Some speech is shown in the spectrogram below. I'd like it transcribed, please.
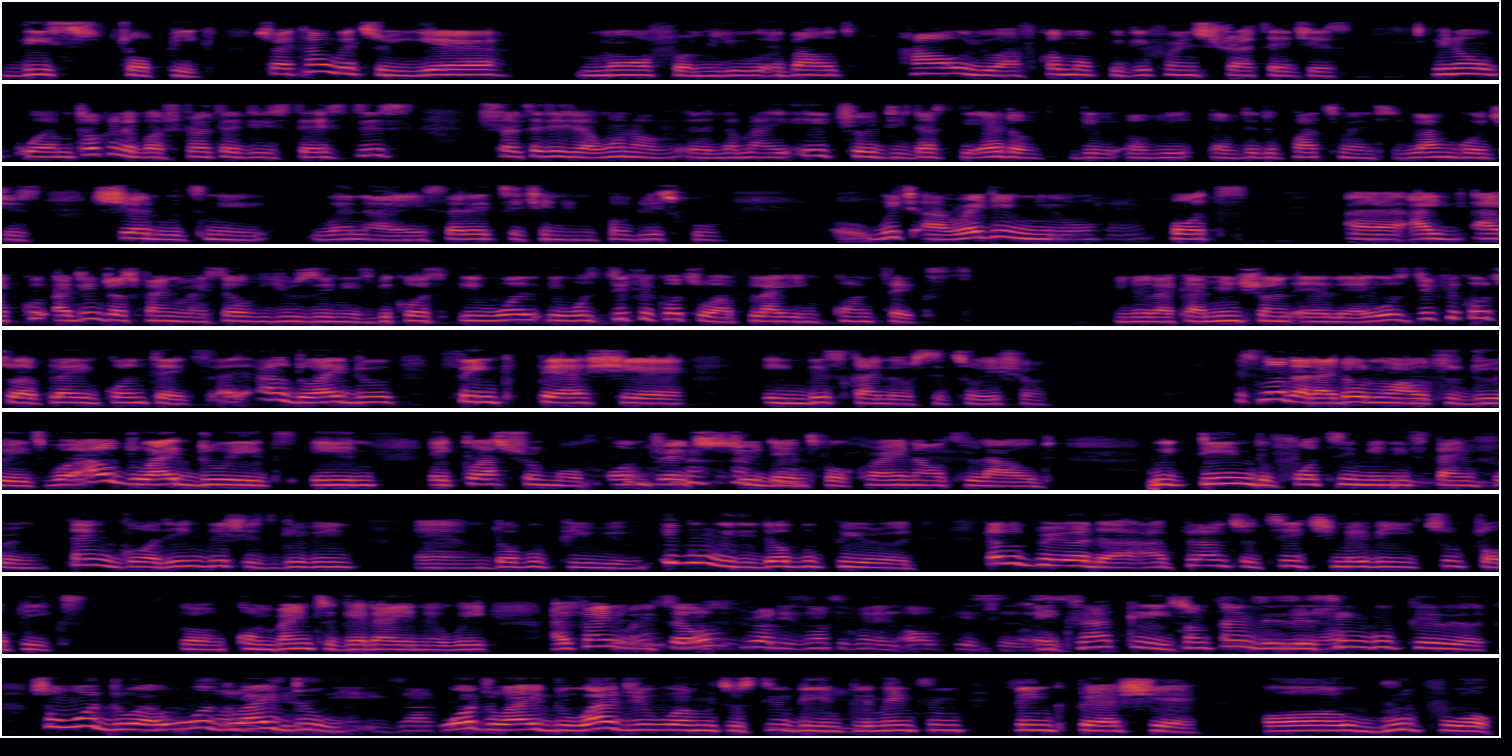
this topic. So I can't wait to hear more from you about how you have come up with different strategies. You know, when I'm talking about strategies, there's this strategy that one of uh, that my HOD, that's the head of the of the of the department of languages, shared with me when I started teaching in public school, which I already knew, Okay. but uh, I I could I didn't just find myself using it because it was it was difficult to apply in context. You know, like I mentioned earlier, it was difficult to apply in context. How do I do think, pair, share in this kind of situation? It's not that I don't know how to do it, but how do I do it in a classroom of 100 students for crying out loud within the 40 minutes time frame? Thank God English is giving um, double period. Even with the double period, double period, uh, I plan to teach maybe two topics combined together in a way. I find The myself double period is not even in all cases. Exactly. Sometimes it's You a know? single period. So what do I what do I do? exactly. What do I do? Why do you want me to still be implementing think pair share or group work?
